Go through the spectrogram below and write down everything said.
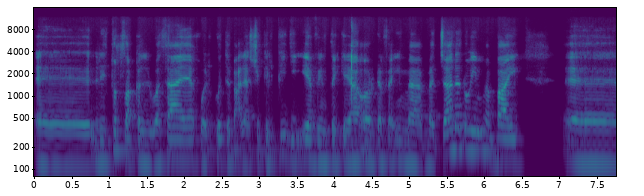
آه، لتطلق الوثائق والكتب على شكل PDF ينطيك اياها order فإما مجانا وإما buy آه،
